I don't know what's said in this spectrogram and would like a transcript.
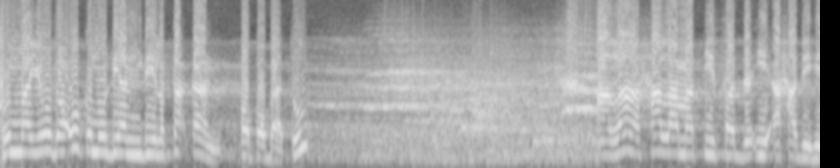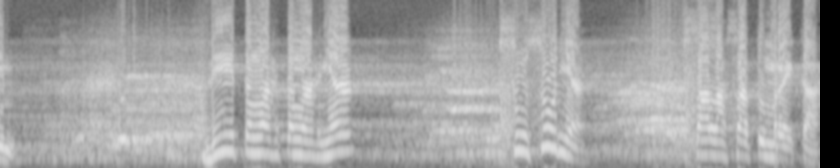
Thumma yudau kemudian diletakkan opo batu. Ala halamati sad'i ahadihim di tengah-tengahnya susunya salah satu mereka.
